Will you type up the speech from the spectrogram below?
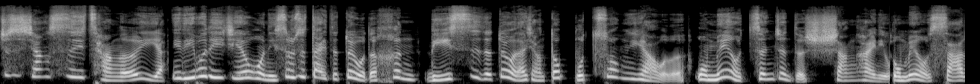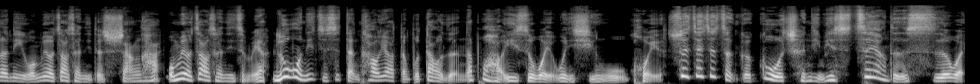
就是相似一场而已啊。你理不理解我，你是不是带着对我的恨离世的？对我来讲都不重要了，我没有真正的伤害你，我没有杀了你，我没有造成你的伤害，我没有造成你怎么样。如果你只是等靠要等。不到人，那不好意思，我也问心无愧。所以在这整个过程里面是这样子的思维，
